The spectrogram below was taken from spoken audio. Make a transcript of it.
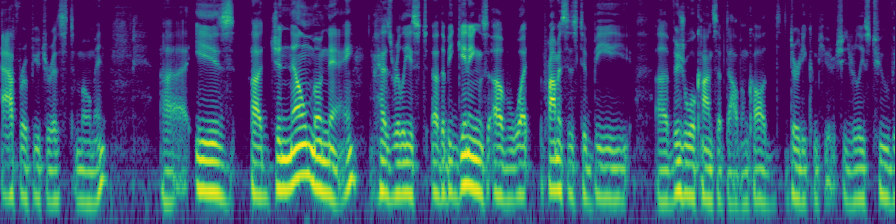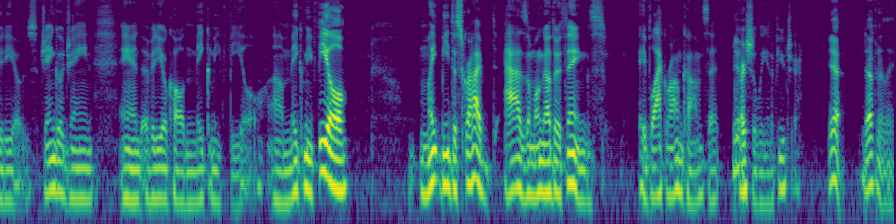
Afrofuturist moment uh, is uh, Janelle Monáe has released uh, the beginnings of what promises to be a visual concept album called Dirty Computer. She's released two videos, Django Jane and a video called Make Me Feel. Um, Make Me Feel might be described as, among other things, a black rom com set Yeah. partially in the future. Yeah, definitely.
